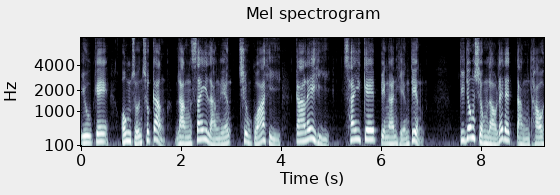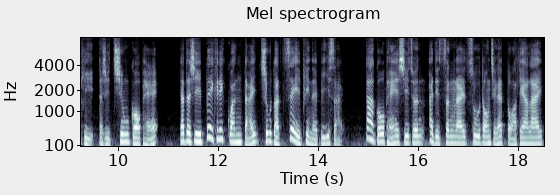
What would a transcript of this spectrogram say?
游街、王船出港、人西人灵、唱歌戏、咖喱戏。彩家平安行等，其中上闹热的重头戏，就是抢孤皮，也就是爬起的关台抢夺祭品的比赛。打孤皮的时阵，爱伫庄内出动一个大鼎内，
